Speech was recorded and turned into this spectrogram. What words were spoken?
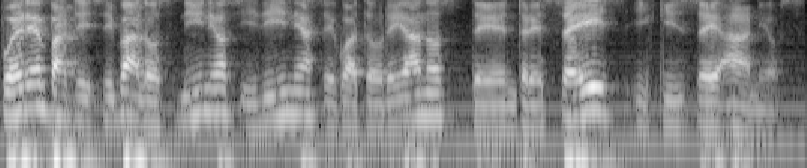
pueden participar los niños y niñas ecuatorianos de entre 6 y 15 años.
